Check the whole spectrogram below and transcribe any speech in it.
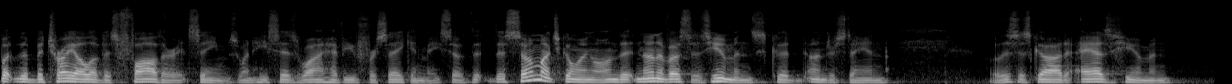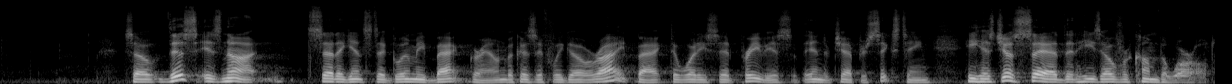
but the betrayal of his father, it seems, when he says, Why have you forsaken me? So th- there's so much going on that none of us as humans could understand. Well, this is God as human. So this is not set against a gloomy background because if we go right back to what he said previous at the end of chapter 16, he has just said that he's overcome the world.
